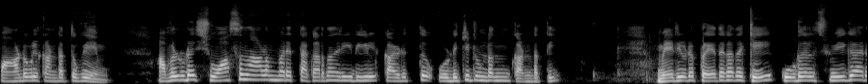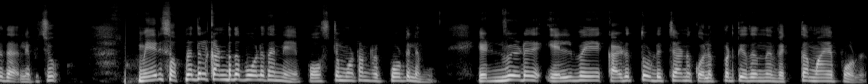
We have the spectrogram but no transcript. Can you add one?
പാടുകൾ കണ്ടെത്തുകയും അവളുടെ ശ്വാസനാളം വരെ തകർന്ന രീതിയിൽ കഴുത്ത് ഒടിച്ചിട്ടുണ്ടെന്നും കണ്ടെത്തി. മേരിയുടെ പ്രേതകഥയ്ക്ക് കൂടുതൽ സ്വീകാര്യത ലഭിച്ചു. മേരി സ്വപ്നത്തിൽ കണ്ടതുപോലെ തന്നെ പോസ്റ്റ്മോർട്ടം റിപ്പോർട്ടിലും എഡ്വേർഡ് എൽവയെ കഴുത്തൊടിച്ചാണ് കൊലപ്പെടുത്തിയതെന്ന് വ്യക്തമായപ്പോൾ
